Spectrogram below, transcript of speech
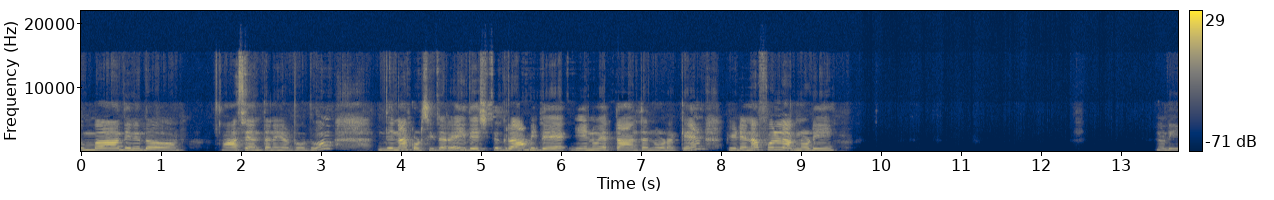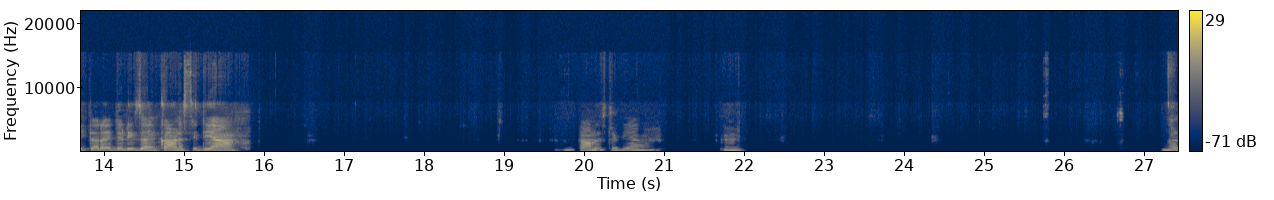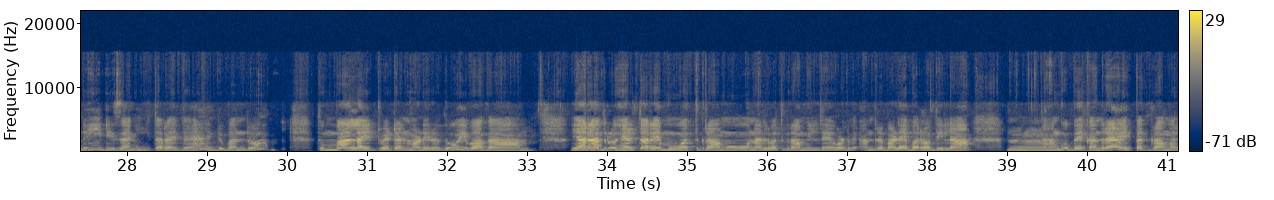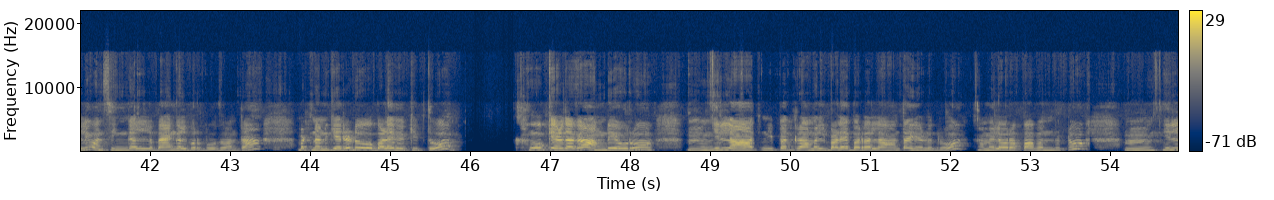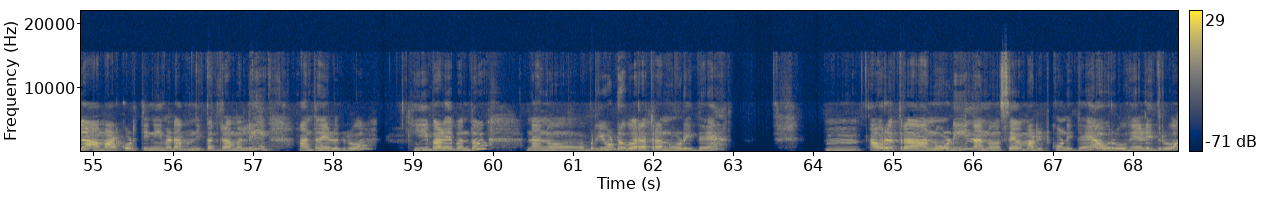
ತುಂಬ ದಿನದ ಆಸೆ ಅಂತಲೇ ಹೇಳ್ಬೋದು. ದಿನ ಕೊಡಿಸಿದ್ದಾರೆ. ಇದೆಷ್ಟು ಗ್ರಾಮ್ ಇದೆ, ಏನು ಎತ್ತ ಅಂತ ನೋಡೋಕ್ಕೆ ವಿಡಿಯೋನ ಫುಲ್ ಆಗಿ ನೋಡಿ. ನೋಡಿ ಈ ಥರ ಇದೆ, ಡಿಸೈನ್ ಕಾಣಿಸ್ತಿದ್ಯಾ? ಕಾಣಿಸ್ತಿದ್ಯಾ ಹ್ಮ್ ನೋಡಿ ಈ ಡಿಸೈನ್ ಈ ತರ ಇದೆ. ಇದು ಬಂದು ತುಂಬಾ ಲೈಟ್ ವೇಟಲ್ಲಿ ಮಾಡಿರೋದು. ಇವಾಗ ಯಾರಾದರೂ ಹೇಳ್ತಾರೆ ಮೂವತ್ತು ಗ್ರಾಮು ನಲ್ವತ್ತು ಗ್ರಾಮ್ ಇಲ್ಲದೆ ಒಡವೆ. ಅಂದ್ರೆ ಬಳೆ ಬರೋದಿಲ್ಲ. ಹಾಗೂ ಬೇಕಂದ್ರೆ ಬೇಕಂದರೆ ಇಪ್ಪತ್ತು ಗ್ರಾಮಲ್ಲಿ ಒಂದು ಸಿಂಗಲ್ ಬ್ಯಾಂಗಲ್ ಬರ್ಬೋದು ಅಂತ. ಬಟ್ ನನಗೆ ಎರಡು ಬಳೆ ಬೇಕಿತ್ತು. ಹೋಗಿ ಕೇಳಿದಾಗ ಅಂಗಡಿಯವರು ಇಲ್ಲ, ಇಪ್ಪತ್ತು ಗ್ರಾಮಲ್ಲಿ ಬಳೆ ಬರಲ್ಲ ಅಂತ ಹೇಳಿದ್ರು. ಆಮೇಲೆ ಅವ್ರ ಅಪ್ಪ ಬಂದ್ಬಿಟ್ಟು ಇಲ್ಲ, ಮಾಡಿಕೊಡ್ತೀನಿ ಮೇಡಮ್ ಇಪ್ಪತ್ತು ಗ್ರಾಮಲ್ಲಿ ಅಂತ ಹೇಳಿದ್ರು. ಈ ಬಳೆ ಬಂದು ನಾನು ಒಬ್ರು ಯೂಟ್ಯೂಬರ್ ಹತ್ರ ನೋಡಿದ್ದೆ. ಅವ್ರ ಹತ್ರ ನೋಡಿ ನಾನು ಸೇವ್ ಮಾಡಿ ಇಟ್ಕೊಂಡಿದ್ದೆ. ಅವರು ಹೇಳಿದರು.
